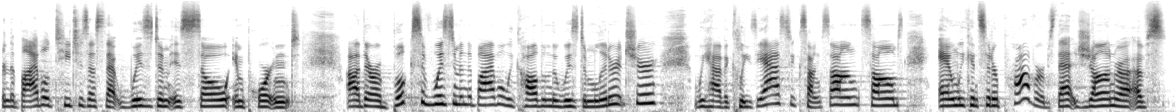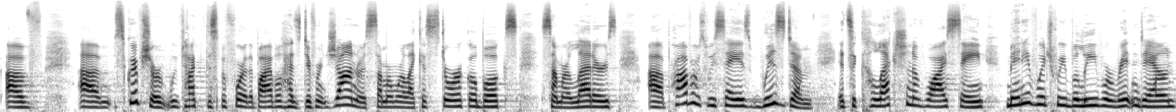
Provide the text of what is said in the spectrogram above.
And the Bible teaches us that wisdom is so important. Uh, there are books of wisdom in the Bible. We call them the wisdom literature. We have Ecclesiastes, Song, Song, Psalms, and we consider Proverbs, that genre of, of um, scripture. We've talked this before. The Bible has different genres. Some are more like historical books, some are letters. Uh, Proverbs, we say, is wisdom. It's a collection of wise saying, many of which we believe were written down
